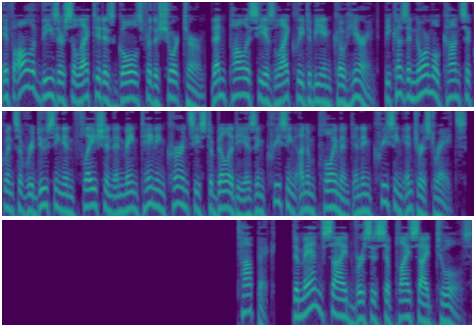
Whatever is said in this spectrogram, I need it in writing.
If all of these are selected as goals for the short term, then policy is likely to be incoherent, because a normal consequence of reducing inflation and maintaining currency stability is increasing unemployment and increasing interest rates. Demand-side versus supply-side tools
